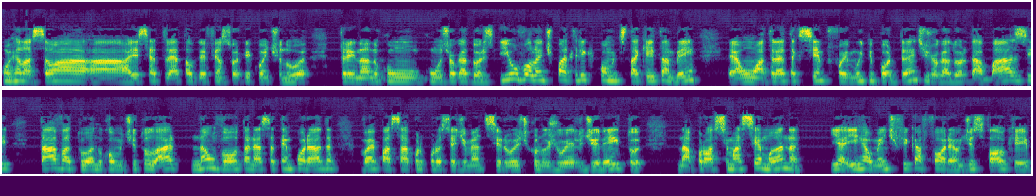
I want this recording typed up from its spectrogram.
com relação a, a, esse atleta, o defensor que continua treinando com, com os jogadores. E o volante Patrick, como destaquei também, é um atleta que sempre foi muito importante, jogador da base, estava atuando como titular, não volta nessa temporada, vai passar por procedimento cirúrgico no joelho direito na próxima semana e aí realmente fica fora. É um desfalque aí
